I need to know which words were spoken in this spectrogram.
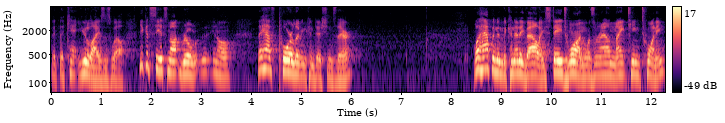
that they can't utilize as well. You can see it's not real, you know, they have poor living conditions there. What happened in the Cañete Valley, stage one, was around 1920.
